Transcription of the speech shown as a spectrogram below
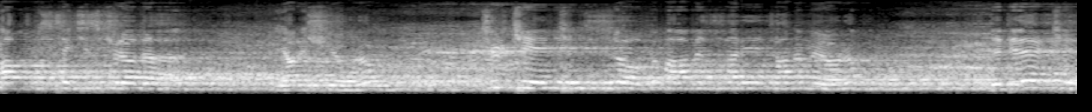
68 kiloda yarışıyorum. Türkiye ikincisi oldum. Ahmet Sarı'yı tanımıyorum. Dediler ki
